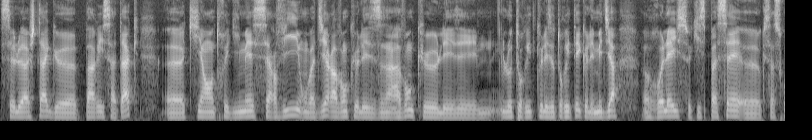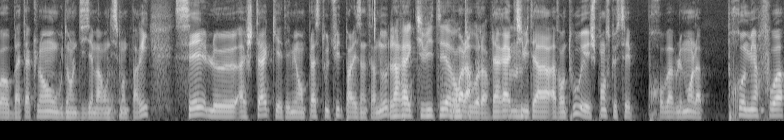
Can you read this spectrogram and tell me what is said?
c'est le hashtag euh, Paris s'attaque, euh, qui a entre guillemets servi, on va dire, avant que les, avant que les, l'autorité, que les autorités, que les médias relayent ce qui se passait, euh, que ce soit au Bataclan ou dans le 10e arrondissement de Paris. C'est le hashtag qui a été mis en place tout de suite par les internautes. La réactivité avant Voilà, tout, voilà. La réactivité a- avant tout, et je pense que c'est probablement la première fois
